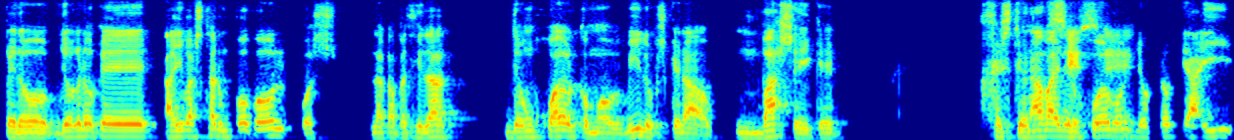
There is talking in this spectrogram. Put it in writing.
pero yo creo que ahí va a estar un poco pues, la capacidad de un jugador como Billups, que era un base y que gestionaba el juego, yo creo que ahí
